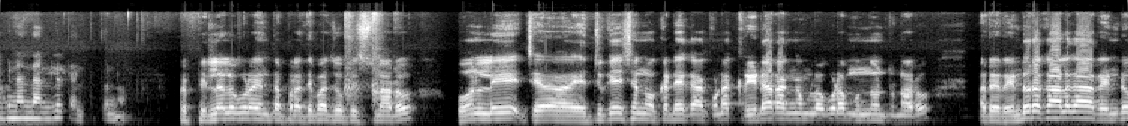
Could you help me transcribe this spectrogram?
అభినందనలు తెలుపుతున్నాం. పిల్లలు కూడా ఇంత ప్రతిభ చూపిస్తున్నారు. ఓన్లీ ఎడ్యుకేషన్ ఒకటే కాకుండా క్రీడా రంగంలో కూడా ముందుంటున్నారు. మరి రెండు రకాలుగా రెండు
